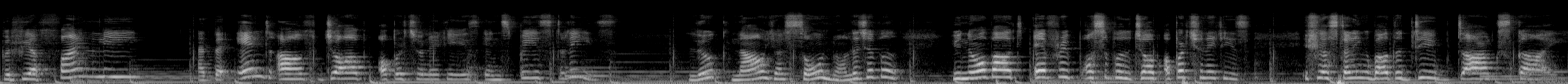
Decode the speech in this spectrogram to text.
but we are finally at the end of job opportunities in space studies. Look, now you're so knowledgeable. You know about every possible job opportunities if you are studying about the deep dark sky.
